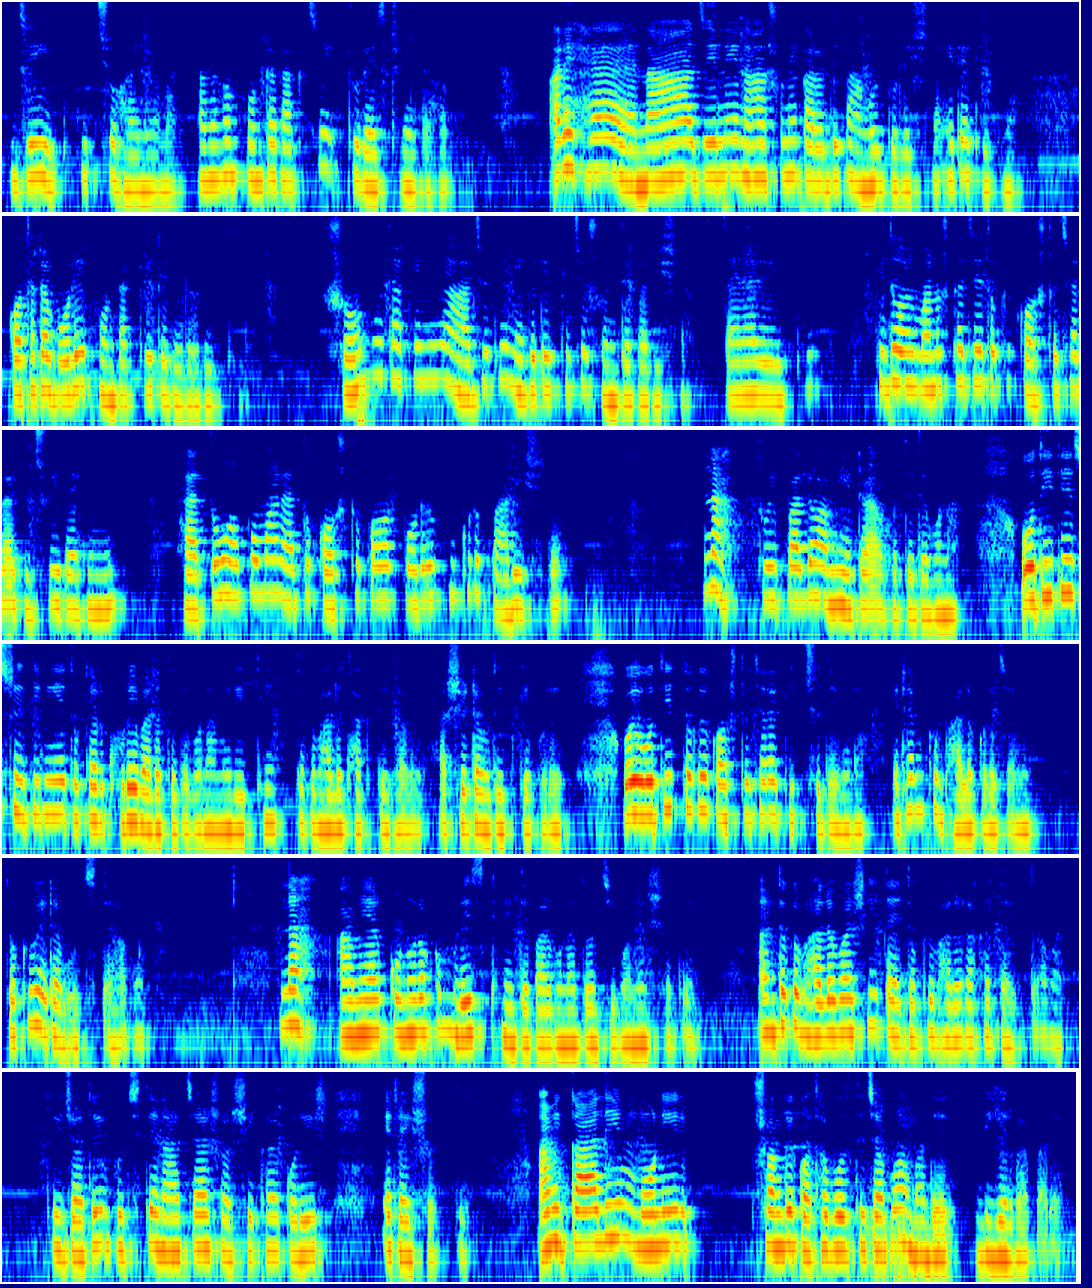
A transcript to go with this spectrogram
জিৎ কিচ্ছু হয়নি আমার। আমি এখন ফোনটা রাখছি, একটু রেস্ট নিতে হবে। আরে হ্যাঁ না জেনে, না শুনে কারোর দিকে আঙুল তুলিস না, এটা ঠিক না। কথাটা বলেই ফোনটা কেটে দিল ঋদ্ধি। সৌম্য তাকে নিয়ে আজও তুই নেগেটিভ কিছু শুনতে পারিস না, তাই না ঋদ্ধি? কিন্তু ওই মানুষটা যে তোকে কষ্ট ছাড়া কিছুই দেখেনি, এত অপমান, এত কষ্ট পাওয়ার পরেও কি করে পারিস রে? না, তুই পারলেও আমি এটা হতে দেবো না। অতীতের স্মৃতি নিয়ে তোকে আর ঘুরে বেড়াতে দেবো না, আমি ঋদ্ধি। তোকে ভালো থাকতেই হবে, আর সেটা অতীতকে বলে ওই অতীত তোকে কষ্ট ছাড়া কিচ্ছু দেবে না। এটা আমি খুব ভালো করে জানি। তোকেও এটা বুঝতে হবে। না, আমি আর কোনো রকম রিস্ক নিতে পারব না তোর জীবনের সাথে। আমি তোকে ভালোবাসি, তাই তোকে ভালো রাখার দায়িত্ব আমার। তুই যতই বুঝতে না চাস, অস্বীকার করিস, এটাই সত্যি। আমি কালই মনির সঙ্গে কথা বলতে যাব আমাদের বিয়ের ব্যাপারে।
